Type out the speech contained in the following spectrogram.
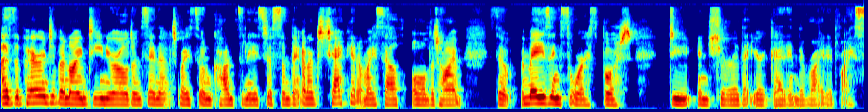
as the parent of a 19 year old, I'm saying that to my son constantly. It's just something I have to check in on myself all the time. So amazing source, but do ensure that you're getting the right advice.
